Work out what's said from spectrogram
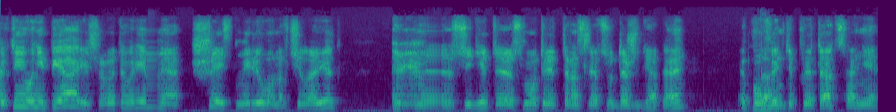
Так ты его не пиаришь, а в это время 6 миллионов человек э, сидит, э, смотрит трансляцию «Дождя», да? Эпоха да. интерпретации. Они,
